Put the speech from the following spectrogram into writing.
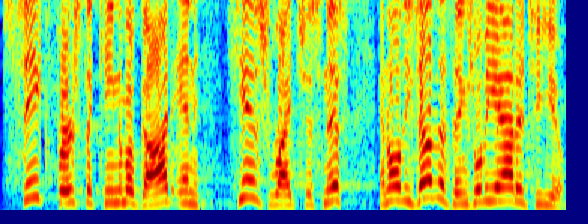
Seek first the kingdom of God and his righteousness, and all these other things will be added to you.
